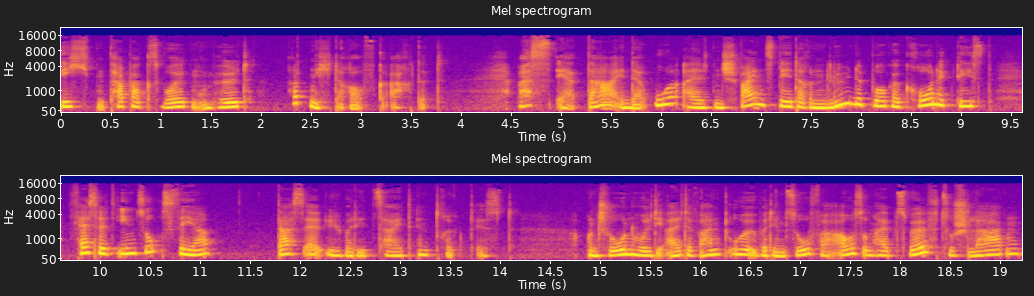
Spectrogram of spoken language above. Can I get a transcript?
dichten Tabakswolken umhüllt, hat nicht darauf geachtet. Was er da in der uralten schweinslederen Lüneburger Chronik liest, fesselt ihn so sehr, dass er über die Zeit entrückt ist und schon holt die alte Wanduhr über dem Sofa aus, um halb zwölf zu schlagen,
